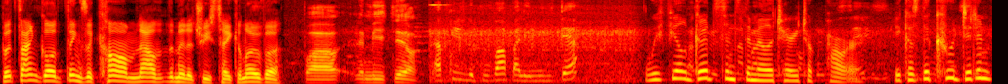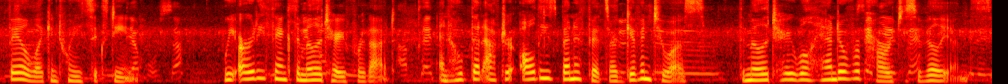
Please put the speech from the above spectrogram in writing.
But thank God things are calm now that the military's taken over. We feel good since the military took power, because the coup didn't fail like in 2016. We already thank the military for that, and hope that after all these benefits are given to us, the military will hand over power to civilians.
